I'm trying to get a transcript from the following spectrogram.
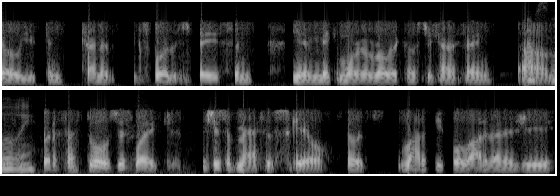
show, you can kind of explore the space and you know make it more of a roller coaster kind of thing. Um, Absolutely. But a festival is just like it's just a massive scale. So it's a lot of people, a lot of energy.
